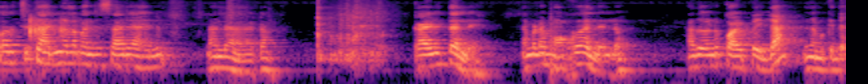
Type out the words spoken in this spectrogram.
കുറച്ച് തരിയുള്ള പഞ്ചസാര ആയാലും നല്ലതാണ് കേട്ടോ. കഴുത്തല്ലേ? നമ്മുടെ മുഖമല്ലല്ലോ. അതുകൊണ്ട് കുഴപ്പമില്ല. നമുക്കിത്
